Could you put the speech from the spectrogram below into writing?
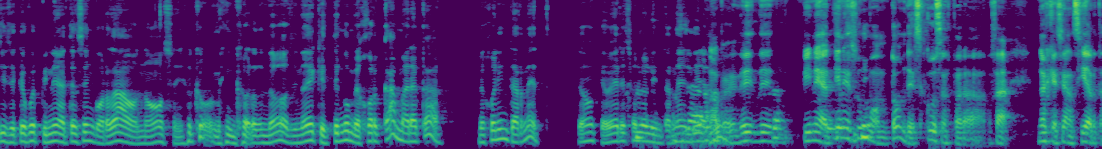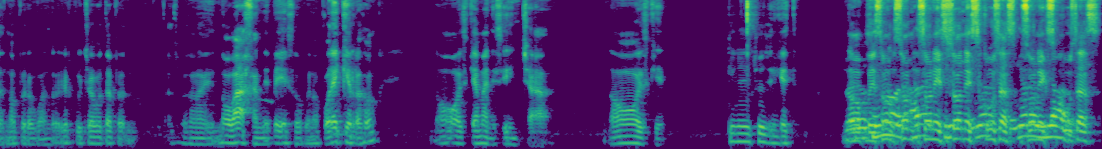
dice que fue Pineda, te has engordado. No, señor, ¿cómo me engordo? No, sino de que tengo mejor cámara acá, mejor internet. Tengo que ver eso lo del internet. No, pero de, de- Pineda, tienes un montón de excusas para, o sea, no es que sean ciertas, ¿no? Pero cuando yo escuchaba a otra per- a otra persona que no bajan de peso, bueno, por X razón, no, es que amanecí hinchada. No, es que, ¿Quién ha dicho eso? es que- Pero, no, pues son, señor, son, a ver, son, son excusas, son excusas,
